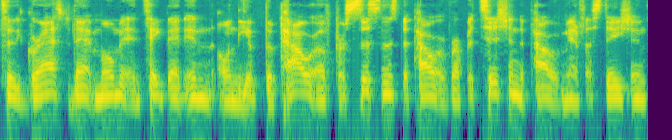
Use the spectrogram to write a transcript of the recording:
to grasp that moment and take that in on the the power of persistence, the power of repetition, the power of manifestation,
